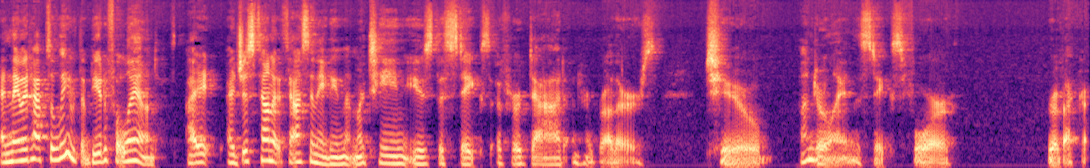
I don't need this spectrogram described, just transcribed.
And they would have to leave the beautiful land. I, I just found it fascinating that Martine used the stakes of her dad and her brothers to underline the stakes for Rebecca.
